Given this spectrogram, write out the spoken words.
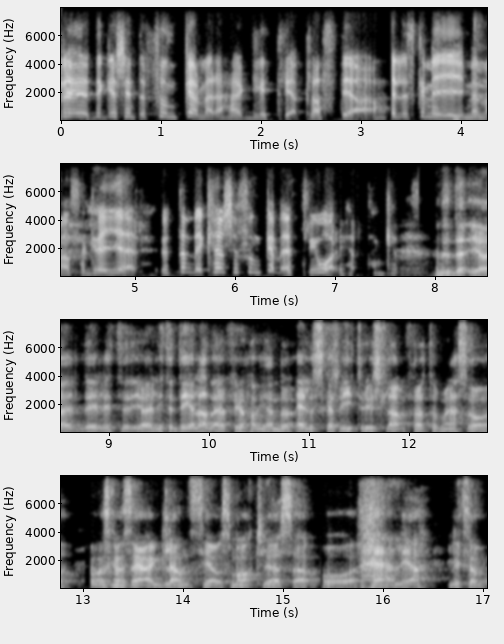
Det, det kanske inte funkar med det här glittriga, plastiga, eller ska med i med massa grejer. Utan det kanske funkar bättre i år helt enkelt. Det, Det jag, är, det är lite, jag är lite delad där, för jag har ju ändå älskat Vitryssland för att de är så, vad ska man säga, glansiga och smaklösa och härliga. Liksom,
